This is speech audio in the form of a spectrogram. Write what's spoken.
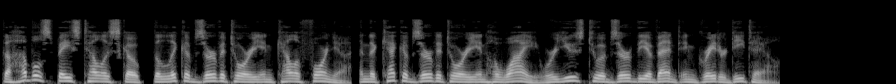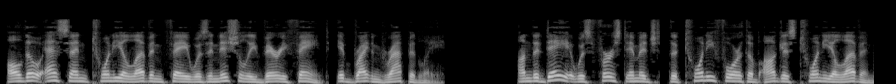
the Hubble Space Telescope, the Lick Observatory in California, and the Keck Observatory in Hawaii were used to observe the event in greater detail. Although SN 2011 Fe was initially very faint, it brightened rapidly. On the day it was first imaged, 24 August 2011,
